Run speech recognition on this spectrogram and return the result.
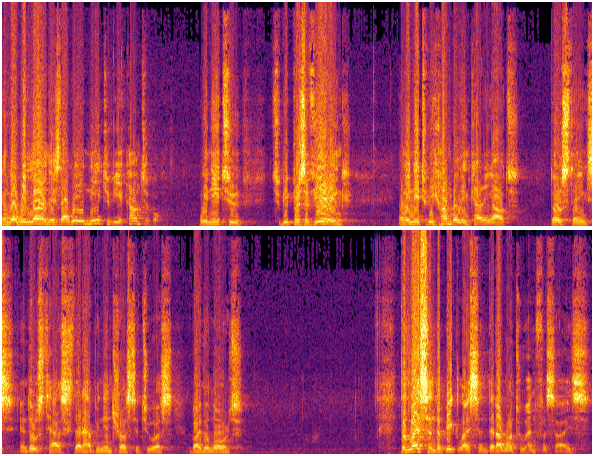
And what we learn is that we need to be accountable. We need to, to be persevering and we need to be humble in carrying out those things and those tasks that have been entrusted to us by the Lord. The lesson, the big lesson that I want to emphasize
